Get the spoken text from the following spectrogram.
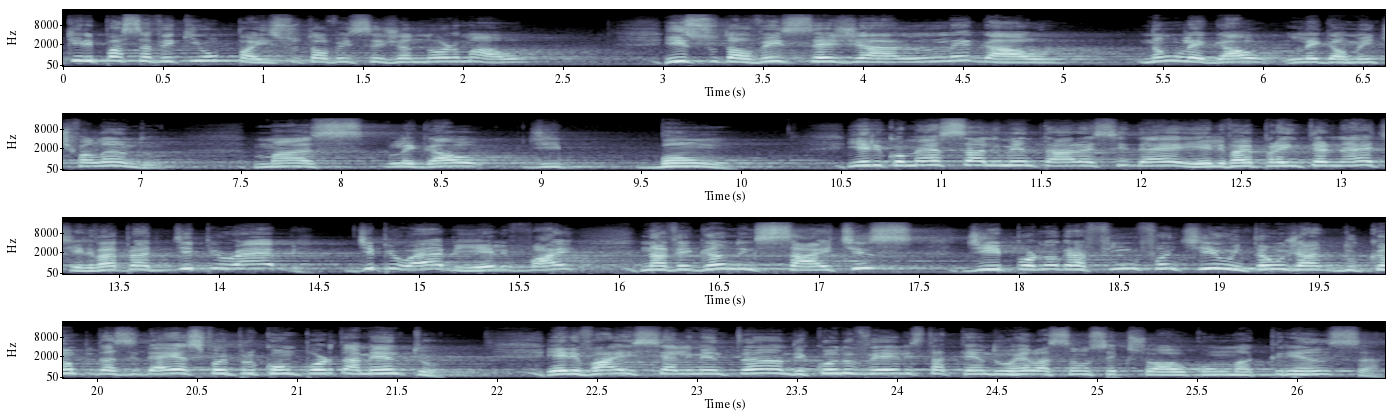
que ele passa a ver que, opa, isso talvez seja normal. Isso talvez seja legal. Não legal legalmente falando, mas legal de bom, e ele começa a alimentar essa ideia, ele vai para a internet, ele vai para a Deep Web, Deep Web, e ele vai navegando em sites de pornografia infantil. Então, já do campo das ideias foi para o comportamento. Ele vai se alimentando e quando vê, ele está tendo relação sexual com uma criança.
